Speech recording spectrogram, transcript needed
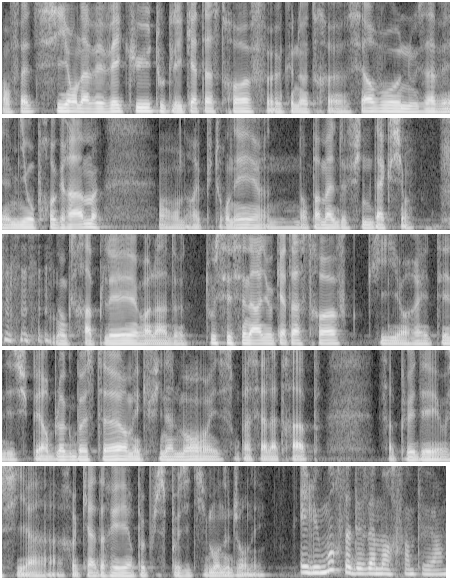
en fait si on avait vécu toutes les catastrophes que notre cerveau nous avait mis au programme on aurait pu tourner euh, dans pas mal de films d'action donc se rappeler voilà de tous ces scénarios catastrophes qui auraient été des super blockbusters mais que finalement ils sont passés à la trappe ça peut aider aussi à recadrer un peu plus positivement notre journée et l'humour, ça désamorce un peu. Hein.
